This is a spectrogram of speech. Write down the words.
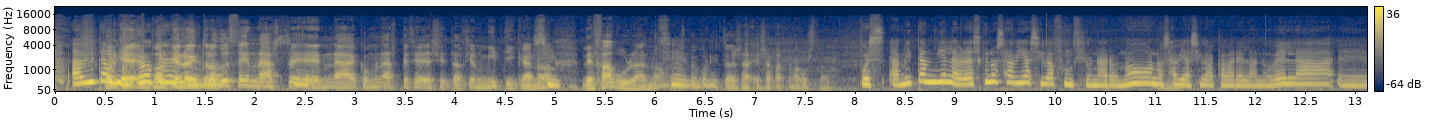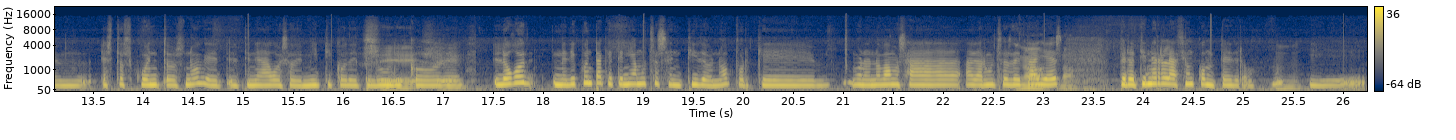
A mí también, Porque, porque lo introduce en una, espe- Sí. en una- como una especie de situación mítica, ¿no? Sí. De fábula, ¿no? Sí. Es muy bonito, esa, esa parte me ha gustado. Pues a mí también, la verdad es que no sabía si iba a funcionar o no, Mm. no sabía si iba a acabar en la novela, eh, estos cuentos, ¿no? Que t- tienen algo eso de mítico, de telúrico. de- Luego me di cuenta que tenía mucho sentido, ¿no? Porque, bueno, no vamos a, a dar muchos No, detalles, no. Pero tiene relación con Pedro ¿no? Mm. y,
